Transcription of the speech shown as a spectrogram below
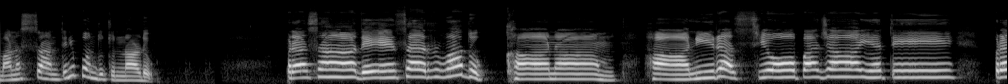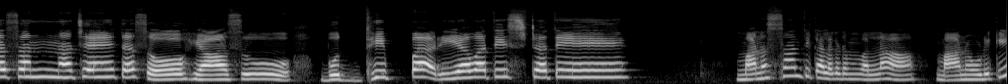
మనశ్శాంతిని పొందుతున్నాడు. ప్రసాదే సర్వ దుఃఖానాం హానిరస్యోపజాయతే ప్రసన్నచేతసో హ్యాసు బుద్ధి పర్యవతిష్టతే మనశ్శాంతి కలగడం వల్ల మానవుడికి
